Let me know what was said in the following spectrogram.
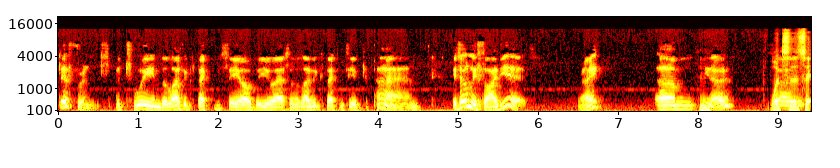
difference between the life expectancy of the US and the life expectancy of Japan is only five years, right? Um, hmm. You know, what's so, the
